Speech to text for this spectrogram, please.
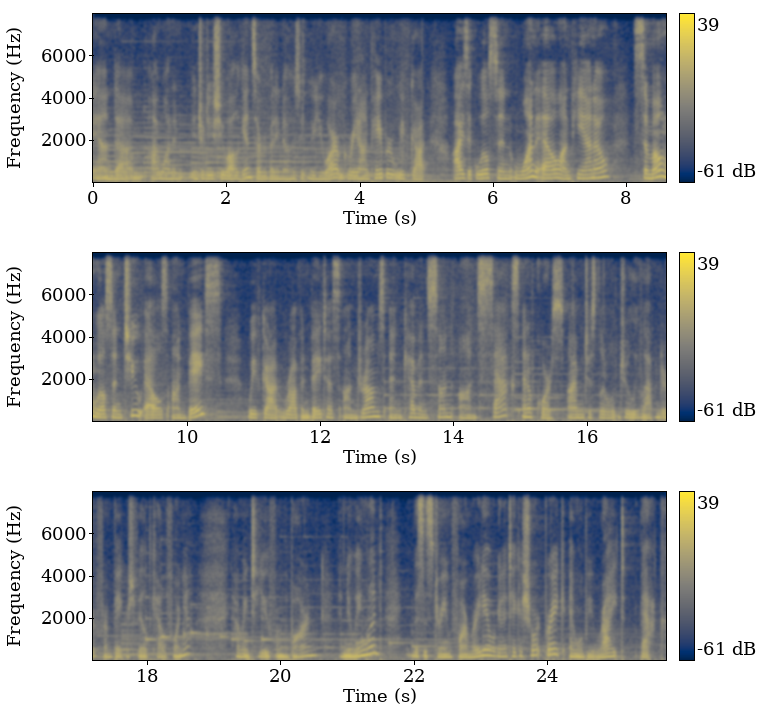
And um, I want to introduce you all again so everybody knows who you are. Great on paper. We've got Isaac Wilson, one L on piano, Simone Willson, two L's on bass. We've got Robin Baytas on drums and Kevin Sun on sax. And of course, I'm just little Julie Lavender from Bakersfield, California, coming to you from the barn in New England. This is Dream Farm Radio. We're going to take a short break and we'll be right back.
